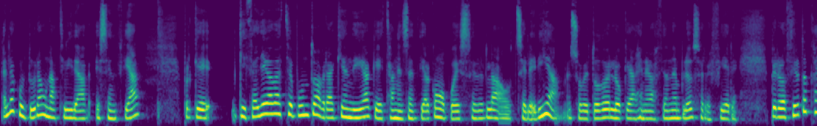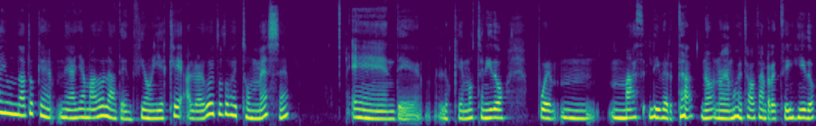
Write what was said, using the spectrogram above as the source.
¿Es la cultura una actividad esencial? Porque Quizá llegado a este punto habrá quien diga que es tan esencial como puede ser la hostelería, sobre todo en lo que a generación de empleo se refiere. Pero lo cierto es que hay un dato que me ha llamado la atención y es que a lo largo de todos estos meses, eh, de los que hemos tenido pues mm, más libertad, ¿no? No hemos estado tan restringidos.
